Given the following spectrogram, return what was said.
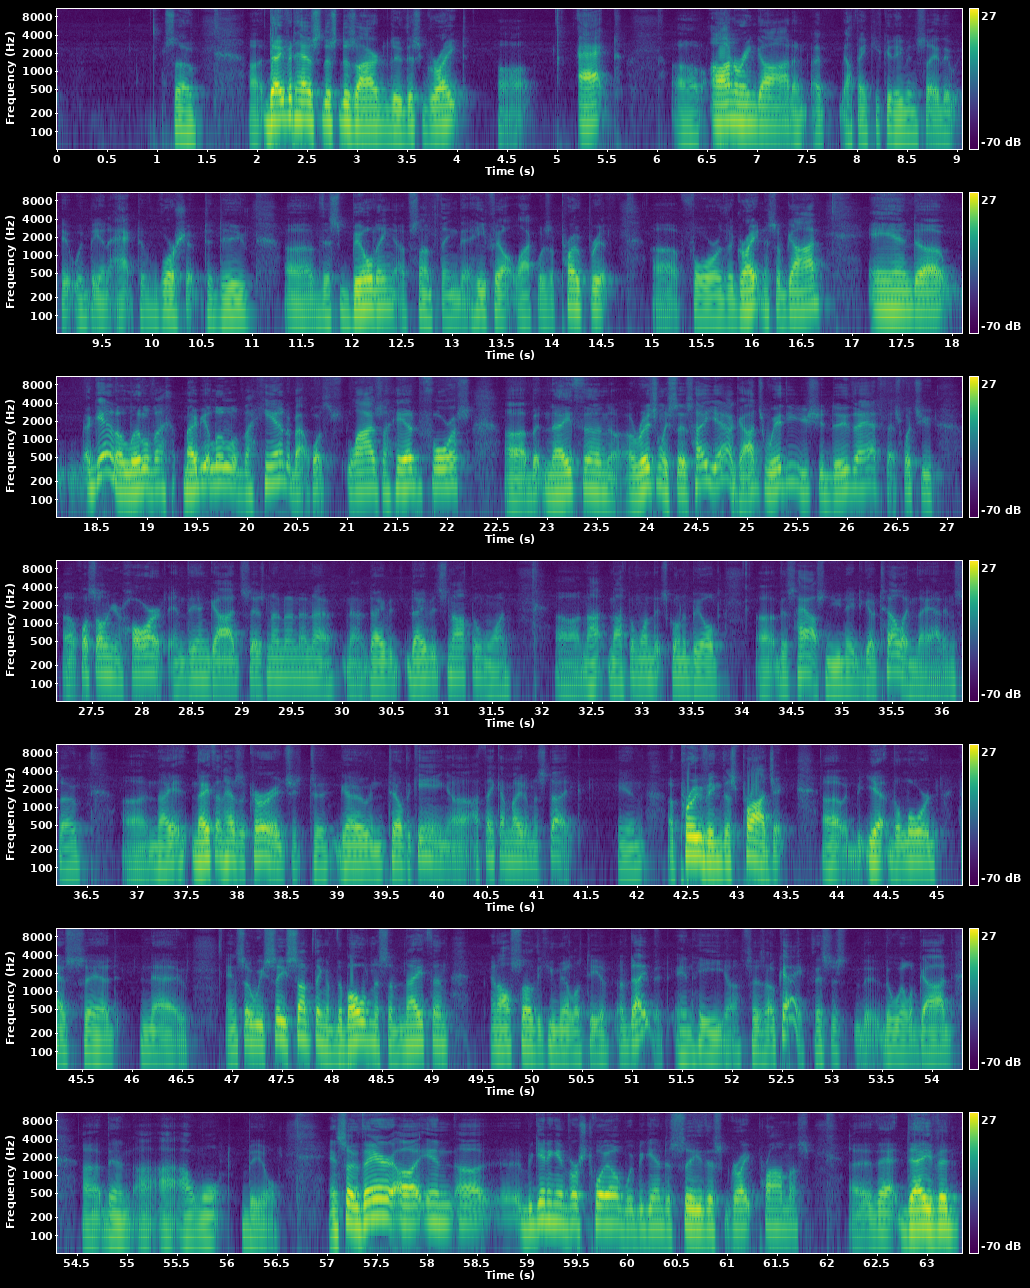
So uh, David has this desire to do this great uh, act of honoring God, and I, I, think you could even say that it would be an act of worship to do uh, this building of something that he felt like was appropriate uh, for the greatness of God. And uh, again, a little, maybe a little of a hint about what lies ahead for us. Uh, but Nathan originally says, "Hey, yeah, God's with you. You should do that. If that's what you, uh, what's on your heart." And then God says, "No, no, no, no, no. David, David's not the one. Uh, not not the one that's going to build uh, this house. And you need to go tell him that." And so uh, Nathan has the courage to go and tell the king, "I think I made a mistake." In approving this project. Uh, yet the Lord has said no. And so we see something of the boldness of Nathan and also the humility of, of David. And he uh, says, okay, if this is the, the will of God, uh, then I, I, won't build. And so there, uh, in uh, beginning in verse 12, we begin to see this great promise uh, that David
